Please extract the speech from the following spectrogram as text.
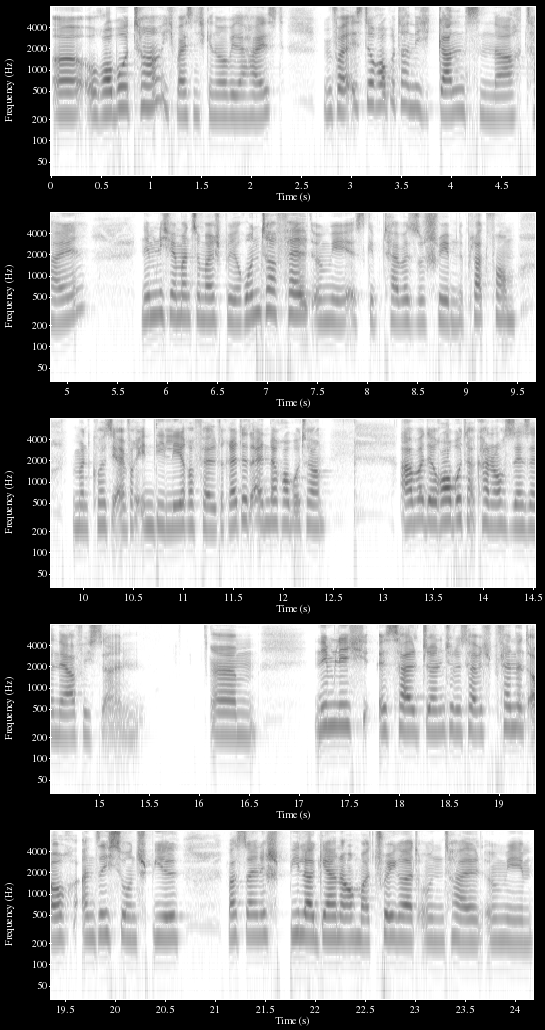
äh, Roboter. Ich weiß nicht genau, wie der heißt. Auf jeden Fall ist der Roboter nicht ganz ein Nachteil. Nämlich, wenn man zum Beispiel runterfällt, irgendwie, es gibt teilweise so schwebende Plattformen, wenn man quasi einfach in die Leere fällt, rettet einen der Roboter. Aber der Roboter kann auch sehr, sehr nervig sein. Ähm, Nämlich ist halt Journey to the Savage Planet auch an sich so ein Spiel, was seine Spieler gerne auch mal triggert und halt irgendwie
